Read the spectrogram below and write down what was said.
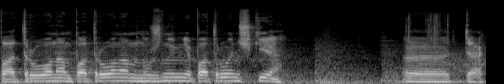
патронам, патронам. Нужны мне патрончики. Э, так.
